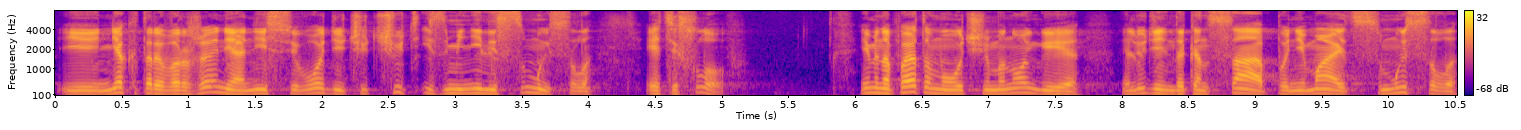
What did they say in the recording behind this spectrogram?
и некоторые выражения, они сегодня чуть-чуть изменили смысл этих слов. Именно поэтому очень многие люди не до конца понимают смысл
